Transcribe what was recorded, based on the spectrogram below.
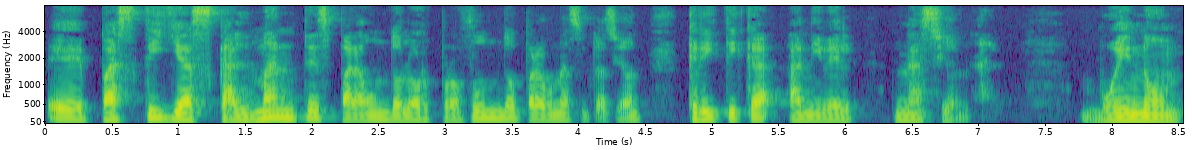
eh, pastillas calmantes para un dolor profundo, para una situación crítica a nivel nacional. Bueno,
